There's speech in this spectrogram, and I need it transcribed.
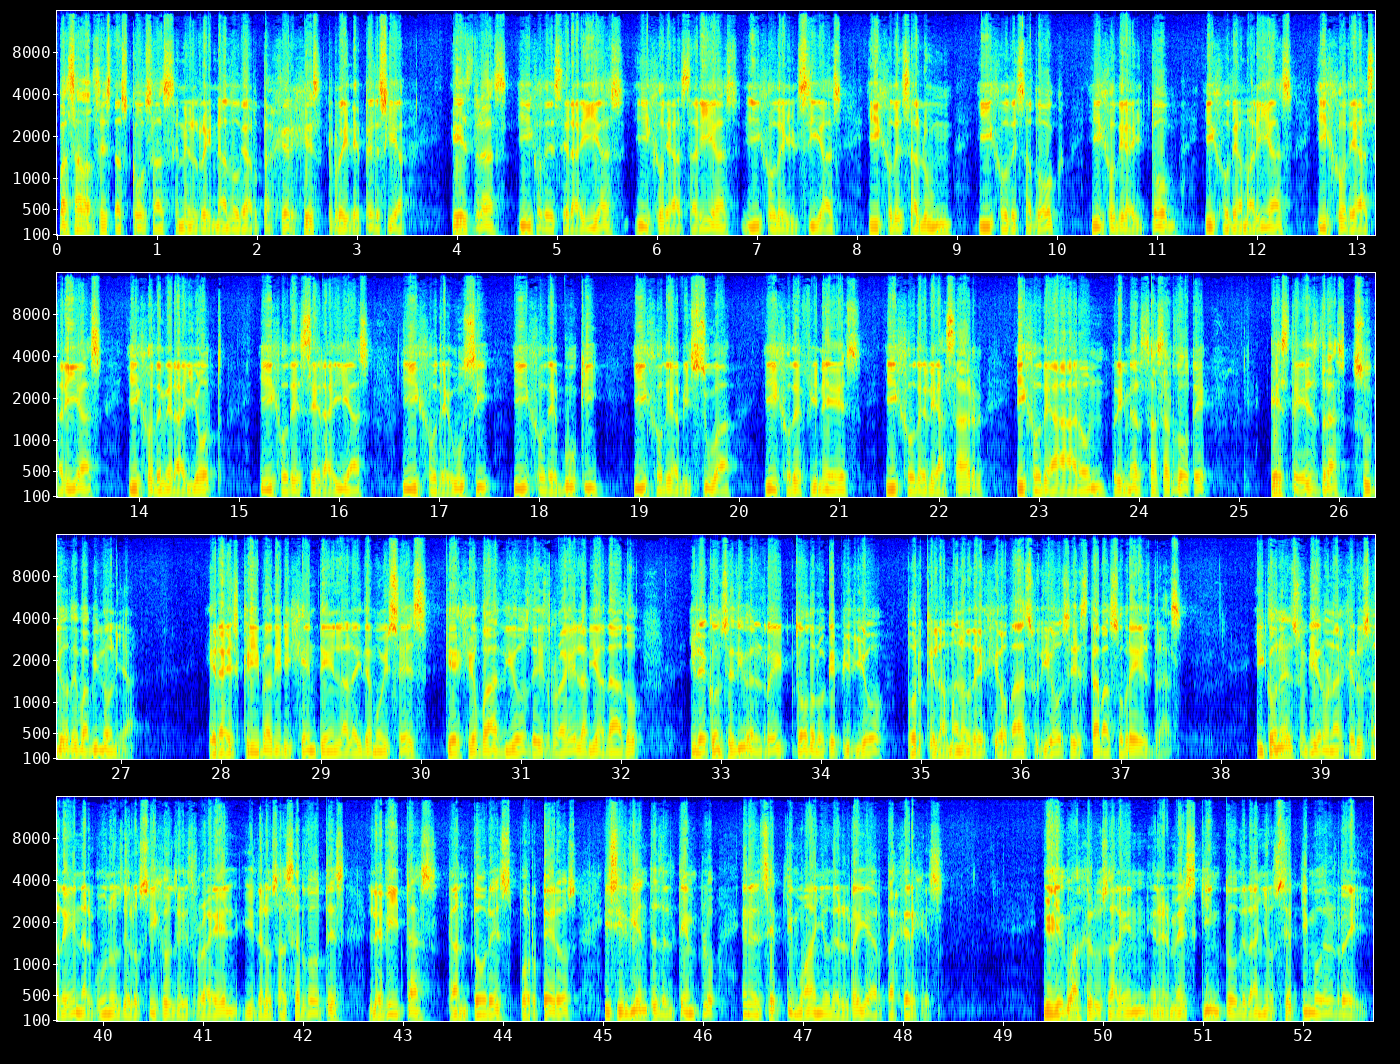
Pasadas estas cosas en el reinado de Artajerjes, rey de Persia, Esdras, hijo de Seraías, hijo de Azarías, hijo de Hilcías, hijo de Salum, hijo de Sadoc, hijo de Aitob, hijo de Amarías, hijo de Azarías, hijo de Merayot, hijo de Seraías, hijo de Uzi, hijo de Buki, hijo de Abisúa, hijo de Finés, hijo de Eleazar, hijo de Aarón, primer sacerdote, este Esdras subió de Babilonia. Era escriba dirigente en la ley de Moisés que Jehová Dios de Israel había dado, y le concedió el rey todo lo que pidió, porque la mano de Jehová su Dios estaba sobre Esdras. Y con él subieron a Jerusalén algunos de los hijos de Israel y de los sacerdotes, levitas, cantores, porteros y sirvientes del templo en el séptimo año del rey Artajerjes. Y llegó a Jerusalén en el mes quinto del año séptimo del rey,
